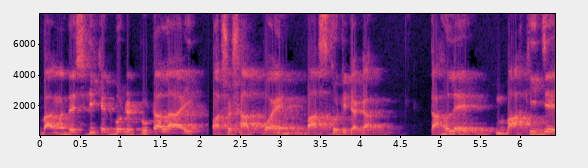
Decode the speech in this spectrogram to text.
বাংলাদেশ ক্রিকেট বোর্ডের টোটাল আয় পাঁচশো সাত পয়েন্ট পাঁচ কোটি টাকা। তাহলে বাকি যে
